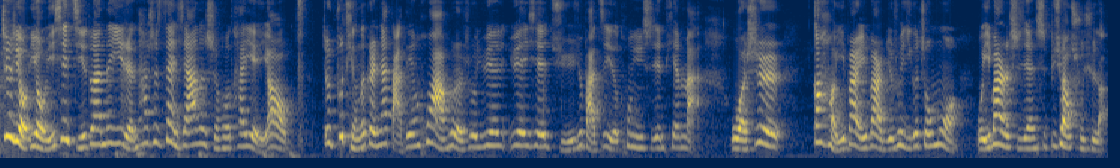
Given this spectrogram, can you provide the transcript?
就是有有一些极端的艺人，他是在家的时候，他也要就不停的跟人家打电话，或者说约约一些局，就把自己的空余时间填满。我是刚好一半儿一半儿，比如说一个周末，我一半儿的时间是必须要出去的，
